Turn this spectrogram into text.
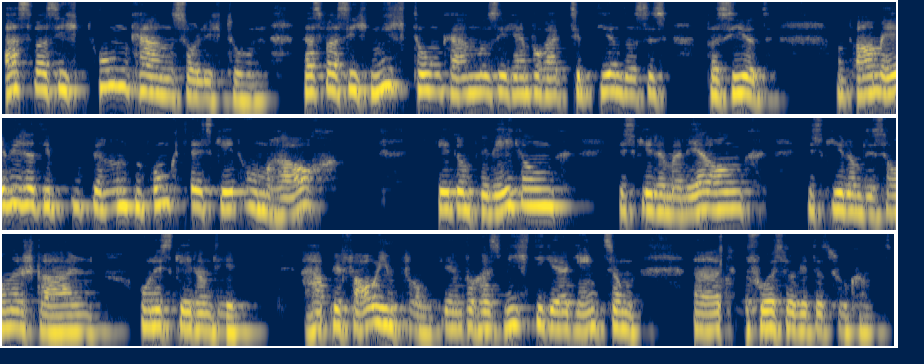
Das, was ich tun kann, soll ich tun. Das, was ich nicht tun kann, muss ich einfach akzeptieren, dass es passiert. Und da haben wir eh wieder die berühmten Punkte. Es geht um Rauch, es geht um Bewegung, es geht um Ernährung, es geht um die Sonnenstrahlen und es geht um die HPV-Impfung, die einfach als wichtige Ergänzung äh, zur Vorsorge dazukommt.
